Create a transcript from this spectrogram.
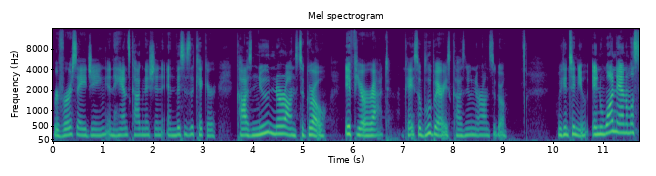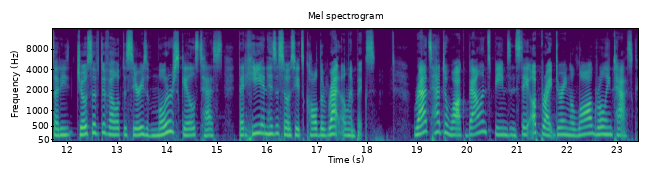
reverse aging, enhance cognition, and this is the kicker cause new neurons to grow if you're a rat. Okay, so blueberries cause new neurons to grow. We continue. In one animal study, Joseph developed a series of motor skills tests that he and his associates called the Rat Olympics. Rats had to walk balance beams and stay upright during a log rolling task.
